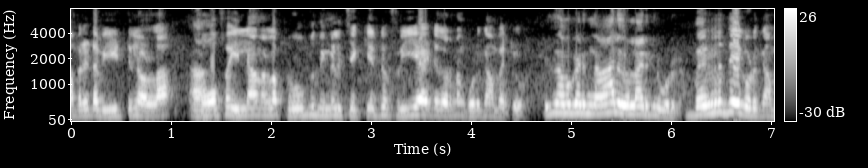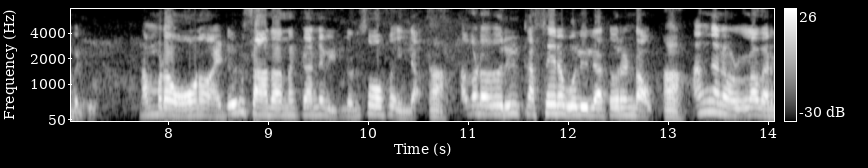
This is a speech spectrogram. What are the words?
അവരുടെ വീട്ടിലുള്ള സോഫ ഇല്ല എന്നുള്ള പ്രൂഫ് നിങ്ങൾ ചെക്ക് ചെയ്തിട്ട് ഫ്രീ ആയിട്ട് ഒരെണ്ണം കൊടുക്കാൻ പറ്റുമോ? ഇത് നമുക്കൊരു നാല് തൊള്ളായിരത്തിന് കൊടുക്കാം. വെറുതെ കൊടുക്കാൻ പറ്റുമോ? നമ്മുടെ ഓണമായിട്ട് ഒരു സാധാരണക്കാരന്റെ വീട്ടിൽ ഒരു സോഫ ഇല്ല. അവിടെ ഒരു കസേര പോലും ഇല്ലാത്തവരുണ്ടാവും. അങ്ങനെയുള്ളവർ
